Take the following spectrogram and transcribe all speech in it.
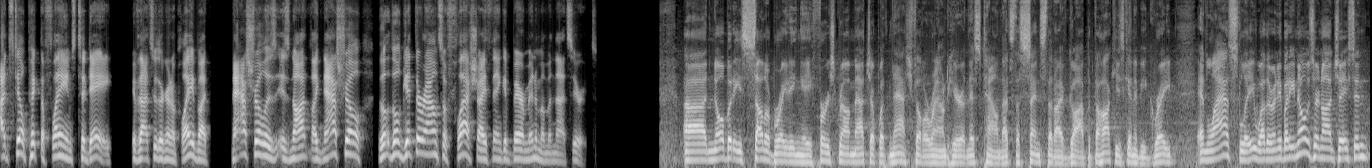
I'd still pick the Flames today if that's who they're going to play. But Nashville is is not like Nashville. They'll, they'll get their ounce of flesh, I think, at bare minimum in that series. Uh, nobody's celebrating a first round matchup with Nashville around here in this town. That's the sense that I've got. But the hockey's going to be great. And lastly, whether anybody knows or not, Jason,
